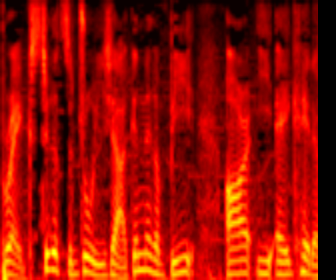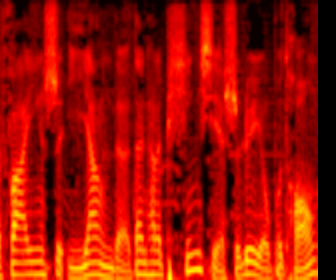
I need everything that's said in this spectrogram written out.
，breaks 这个词注意一下，跟那个 b r e a k 的发音是一样的，但它的拼写是略有不同，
